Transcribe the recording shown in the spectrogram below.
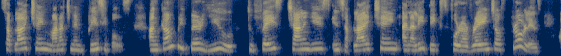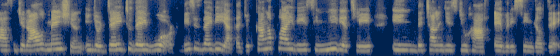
supply chain management principles and can prepare you to face challenges in supply chain analytics for a range of problems as Gerald mentioned, in your day-to-day -day work. This is the idea that you can apply this immediately in the challenges you have every single day.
